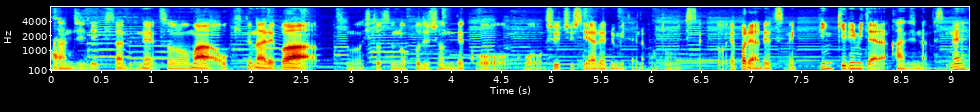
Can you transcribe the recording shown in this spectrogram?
感じで言ってたんでね、そのまあ大きくなれば、その一つのポジションでこうこう集中してやれるみたいなことを言ってたけど、やっぱりあれですね、ピンキリみたいな感じなんですね。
